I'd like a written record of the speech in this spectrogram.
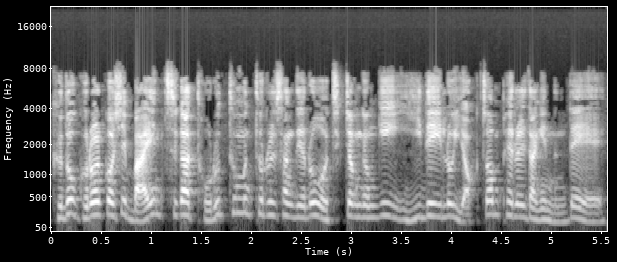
그도 그럴 것이 마인츠가 도르트문트를 상대로 직전 경기 2대1로 역전패를 당했는데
